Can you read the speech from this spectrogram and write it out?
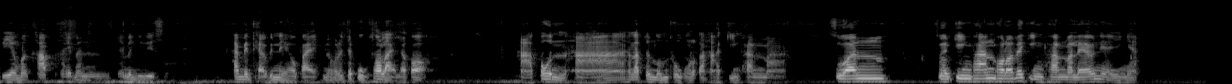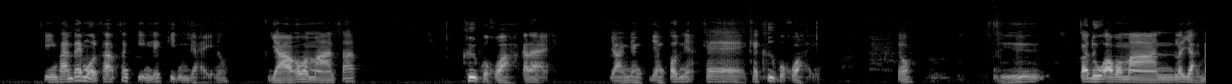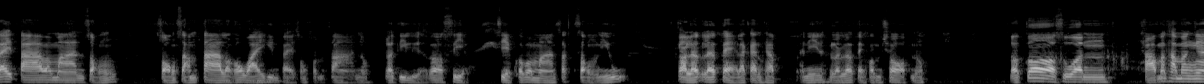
เรียงบังคับให้มันให้มันอยู่ในให้เป็นแถวเป็นแนวไปเนาะเราจะปลูกเท่าไหร่แล้วก็หาต้นหานับจำนวนถุงแล้วก็หากิ่งพันธุ์มา ส่วนส่วนกิ่งพันธุ์พอเราได้กิ่งพันธุ์มาแล้วเนี่ยอย่างเงี้ย กิ่งพันธุ์ได้หมดครับทั้งกิ่งเล็กกิ่งใหญ่เนาะยาวก็ประมาณสักคืบกว่าก็ได้ อย่างอย่างอย่างต้นเนี้ยแค่แค่คืบกว่าเอง หรือก็ดูเอาประมาณเราอยากได้ตาประมาณสองสองสามตาเราก็ไว้ขึ้นไปสองสามตาเนาะแล้วที่เหลือก็เสียบเสียบก็ประมาณสักสองนิ้ว ก็แล้วแล้วแต่ละกันครับ อันนี้แล้วแล้วแต่ความชอบเนาะแล้วก็ส่วนถามมาทำยังไง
